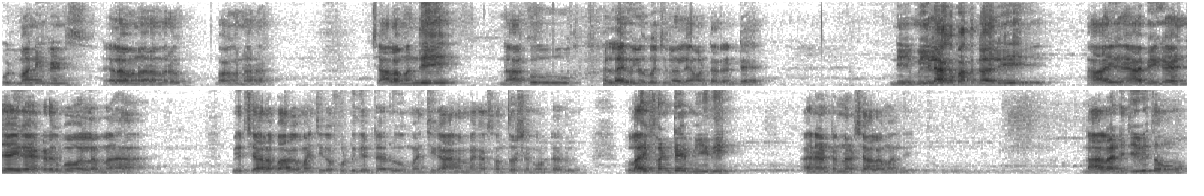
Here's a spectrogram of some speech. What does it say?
గుడ్ మార్నింగ్ ఫ్రెండ్స్. ఎలా ఉన్నారు అందరూ? బాగున్నారా? చాలామంది నాకు లైవ్లోకి వచ్చిన వాళ్ళు ఏమంటారంటే నీ మీలాగా బతకాలి హాయి హ్యాపీగా ఎంజాయ్గా ఎక్కడికి పోవాలన్నా మీరు చాలా బాగా మంచిగా ఫుడ్ తింటారు మంచిగా ఆనందంగా సంతోషంగా ఉంటారు. లైఫ్ అంటే మీది అని అంటున్నారు చాలామంది. నాలాంటి జీవితం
